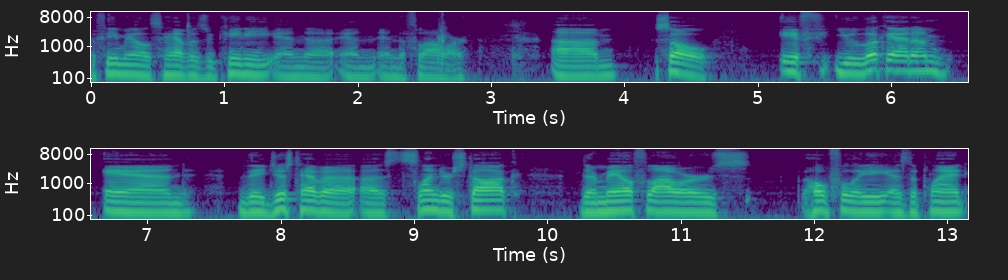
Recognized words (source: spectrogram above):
The females have a zucchini and the, and, and the flower. Um, so if you look at them and they just have a, a slender stalk, they're male flowers. Hopefully, as the plant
